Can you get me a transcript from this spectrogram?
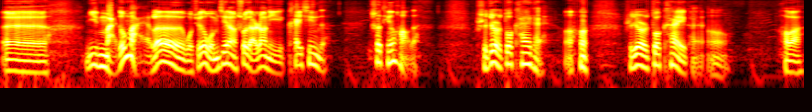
呃，你买都买了，我觉得我们尽量说点让你开心的，车挺好的，使劲多开开啊，使劲多开一开啊，好吧，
